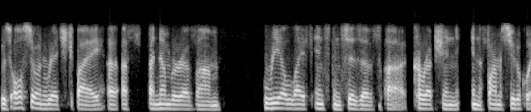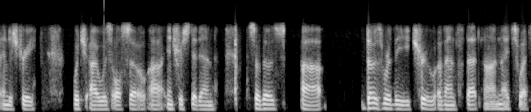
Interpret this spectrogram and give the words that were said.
it was also enriched by a, a, a number of um, real life instances of uh, corruption in the pharmaceutical industry, which I was also uh, interested in. So those uh, those were the true events that uh, Night Sweats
